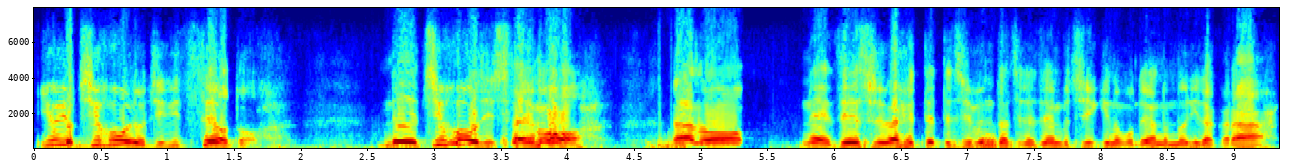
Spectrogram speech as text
いよいよ地方を自立せよと。で、地方自治体も、あの、ね、税収が減ってって自分たちで全部地域のことやるの無理だから、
